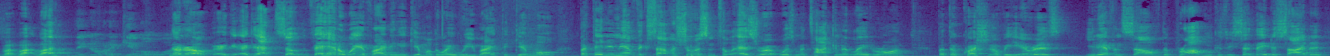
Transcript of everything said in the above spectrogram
What? What? what? They know what a gimel was. No, no, no. Exactly. So they had a way of writing a gimel the way we write the gimel, but they didn't have the ksav ashuras until Ezra was matakin it later on. But the question over here is, you haven't solved the problem because he said they decided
